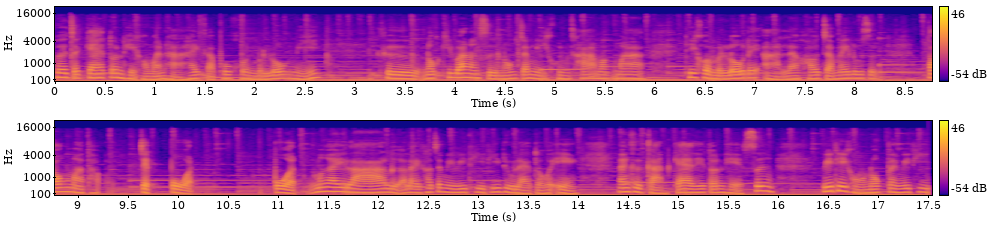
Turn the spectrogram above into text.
เพื่อจะแก้ต้นเหตุของปัญหาให้กับผู้คนบนโลกนี้ คือนกคิดว่าหนังสือนกจะมีคุณค่ามาก ๆ ที่คนบนโลกได้อ่านแล้วเขาจะไม่รู้สึกต้องมา เจ็บปวดปวดเมื่อยล้าหรืออะไรเขาจะมีวิธีที่ดูแลตัวเขาเอง นั่นคือการแก้ที่ต้นเหตุ ซึ่งวิธีของนกเป็นวิธี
